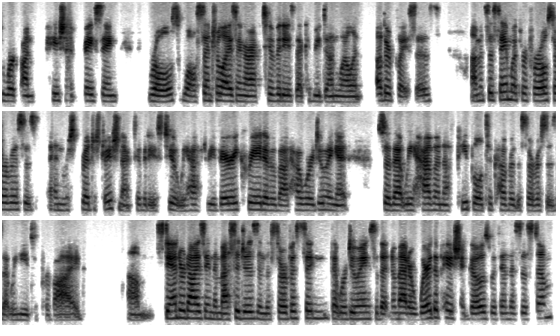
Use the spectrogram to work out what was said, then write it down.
to work on patient-facing roles while centralizing our activities that could be done well in other places. Um, it's the same with referral services and re- registration activities too. We have to be very creative about how we're doing it so that we have enough people to cover the services that we need to provide. Um, standardizing the messages and the servicing that we're doing so that no matter where the patient goes within the system,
